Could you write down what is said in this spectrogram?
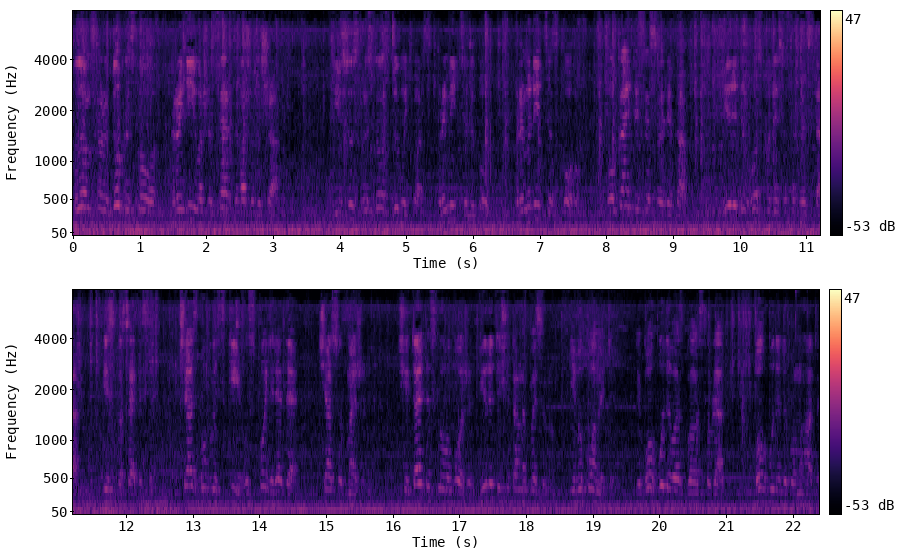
Коли вам скажуть добре слово, радіє ваше серце, ваша душа. Ісус Христос любить вас. Прийміть цю любов, примиріться з Богом, покайтеся своїх вірите в Господа Ісуса Христа і спасетеся. Час був близький, Господь ряде, час обмежений. Читайте Слово Боже, вірите, що там написано, і виконуйте. І Бог буде вас благословляти, Бог буде допомагати.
